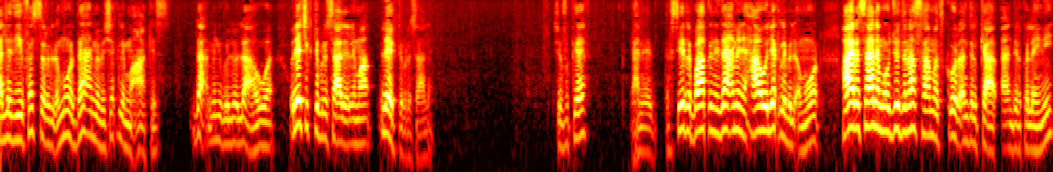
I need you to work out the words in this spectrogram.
الذي يفسر الأمور دائما بشكل معاكس دائما يقول لا هو وليش يكتب رسالة الإمام؟ ليه يكتب رسالة. شوفوا كيف؟ يعني التفسير الباطني دائما يحاول يقلب الأمور. هاي رسالة موجودة نصها مذكور عند الكا... عند الكليني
